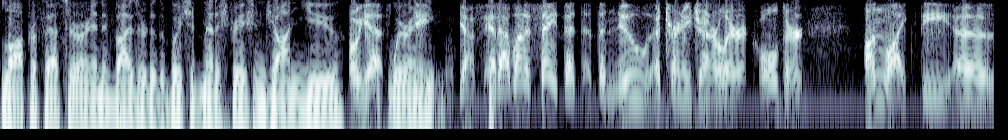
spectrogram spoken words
law professor and advisor to the Bush administration, John Yoo. Oh yes, wherein he, yes, and I want to say that the new Attorney General Eric Holder, unlike the uh,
